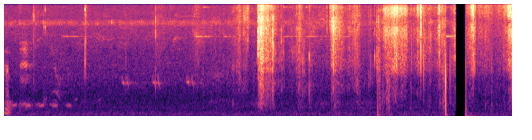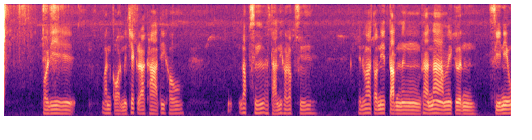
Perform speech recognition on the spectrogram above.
ครับ พอดีวันก่อนไปเช็คราคาที่เขารับซื้อสถานที่เขารับซื้อ เห็นว่าตอนนี้ตันหนึ่งถ้าหน้าไม่เกินสีนิ้ว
